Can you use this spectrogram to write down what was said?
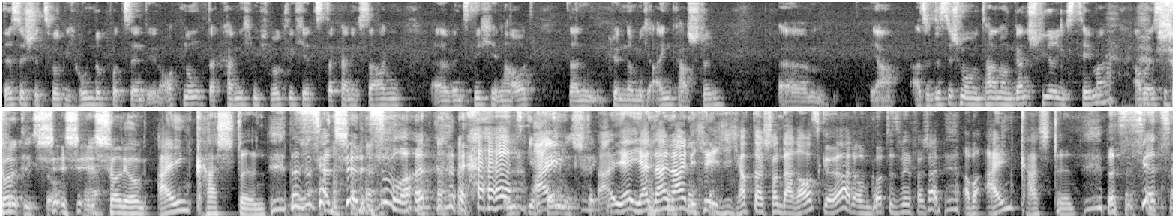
das ist jetzt wirklich 100% in Ordnung. Da kann ich mich wirklich jetzt, da kann ich sagen, äh, wenn es nicht hinhaut, dann könnt ihr mich einkasteln. Ähm, ja, also das ist momentan noch ein ganz schwieriges Thema, aber es ist Schuld, wirklich so. Sch ja. Entschuldigung, einkasteln. Das ja. ist ja ein schönes Wort. Ins Gefängnis stecken. Ja, ja, nein, nein, ich, ich, ich habe das schon daraus gehört, um Gottes Willen verstanden. Aber einkasteln, das ist jetzt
